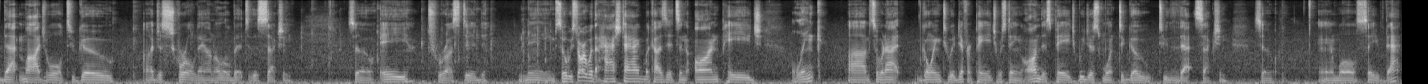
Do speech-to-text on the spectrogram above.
that module to go uh, just scroll down a little bit to this section. So a trusted name. So we started with a hashtag because it's an on page link. Um, so we're not going to a different page. We're staying on this page. We just want to go to that section. So, and we'll save that.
